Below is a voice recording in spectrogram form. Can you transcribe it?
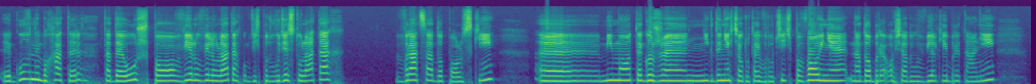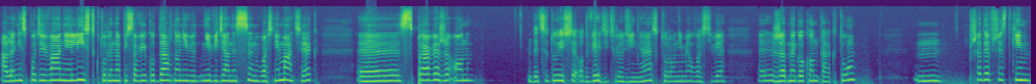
E, główny bohater, Tadeusz, po wielu, wielu latach, gdzieś po 20 latach, wraca do Polski, mimo tego, że nigdy nie chciał tutaj wrócić. Po wojnie na dobre osiadł w Wielkiej Brytanii, ale niespodziewanie list, który napisał jego dawno niewidziany syn, właśnie Maciek, sprawia, że on decyduje się odwiedzić rodzinę, z którą nie miał właściwie e, żadnego kontaktu. Mm, przede wszystkim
